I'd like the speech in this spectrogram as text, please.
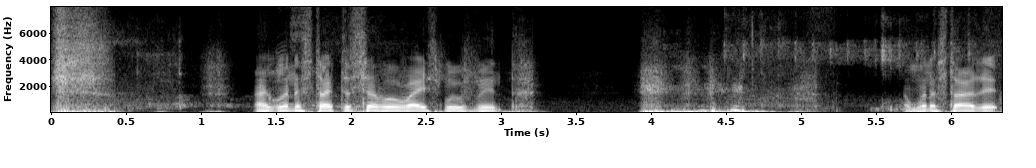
I'm gonna start the civil rights movement. I'm gonna start it.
